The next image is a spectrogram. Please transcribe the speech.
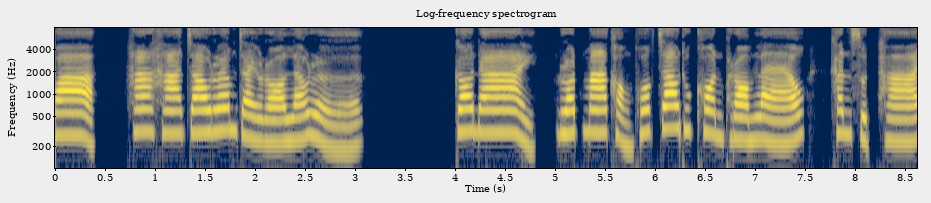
ว่า ฮ่าฮ่าเจ้าเริ่มใจร้อนแล้วเหรอ ก็ได้ รถมาของพวกเจ้าทุกคนพร้อมแล้ว คันสุดท้าย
